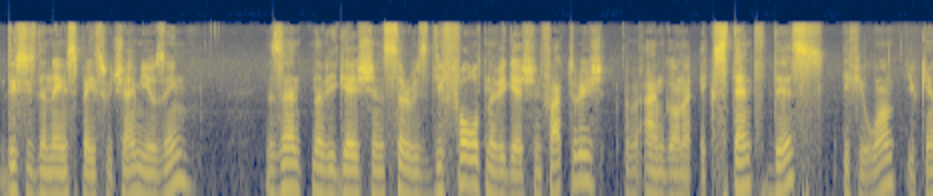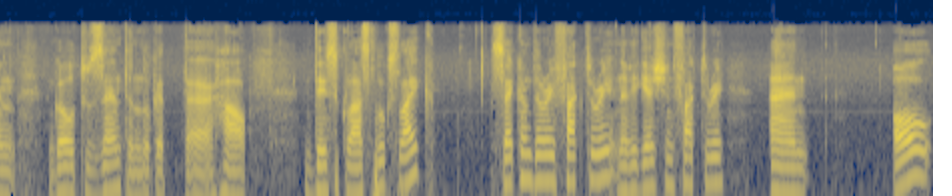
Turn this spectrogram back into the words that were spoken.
this is the namespace which I'm using. Zend navigation service default navigation factory. I'm gonna extend this if you want you can go to Zend and look at uh, how this class looks like. Secondary factory navigation factory and all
